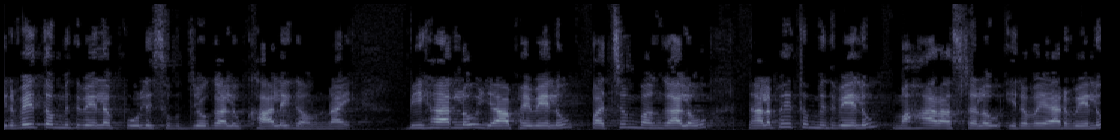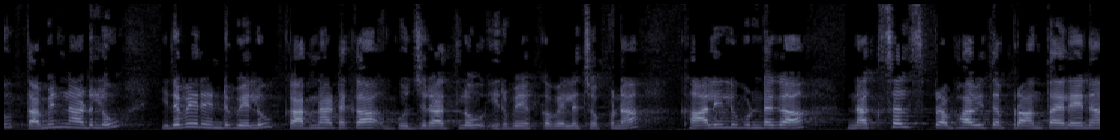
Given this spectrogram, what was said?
ఇరవై తొమ్మిది వేల పోలీసు ఉద్యోగాలు ఖాళీగా ఉన్నాయి. బీహార్లో యాభై వేలు పశ్చిమ బంగాల్లో నలభై తొమ్మిది వేలు మహారాష్ట్రలో ఇరవై ఆరు వేలు తమిళనాడులో ఇరవై రెండు వేలు కర్ణాటక గుజరాత్లో ఇరవై ఒక్క వేల చొప్పున ఖాళీలు ఉండగా నక్సల్స్ ప్రభావిత ప్రాంతాలైన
